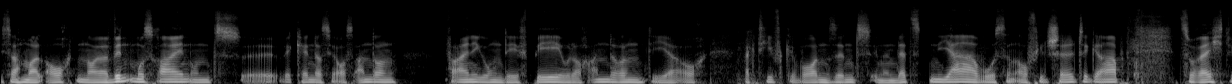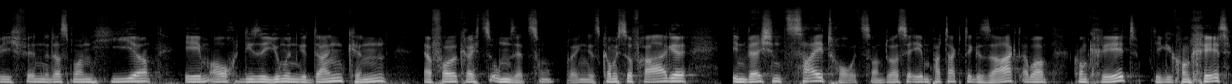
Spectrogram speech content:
ich sag mal, auch ein neuer Wind muss rein und äh, wir kennen das ja aus anderen Vereinigungen, DFB oder auch anderen, die ja auch aktiv geworden sind in dem letzten Jahr, wo es dann auch viel Schelte gab. Zu Recht, wie ich finde, dass man hier eben auch diese jungen Gedanken erfolgreich zur Umsetzung bringen. Jetzt komme ich zur Frage, in welchem Zeithorizont? Du hast ja eben ein paar Takte gesagt, aber konkret, Digi konkret,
